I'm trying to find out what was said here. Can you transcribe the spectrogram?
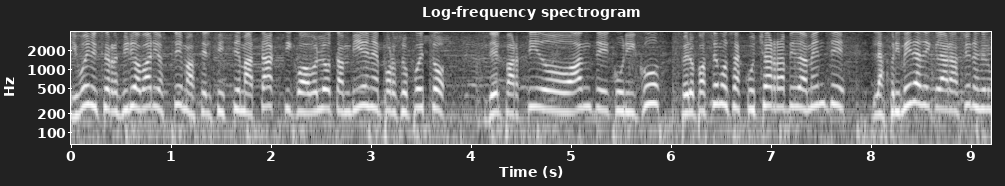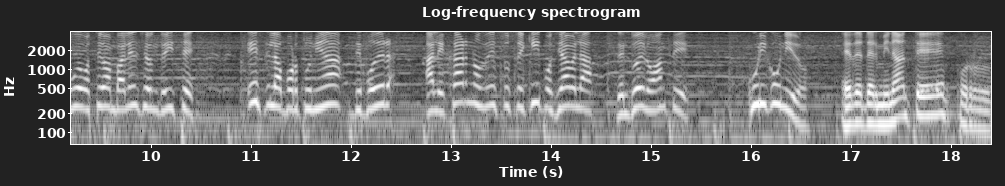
y bueno, y se refirió a varios temas. El sistema táctico habló también, por supuesto, del partido ante Curicó, pero pasemos a escuchar rápidamente las primeras declaraciones del Huevo Esteban Valencia, donde dice, es la oportunidad de poder alejarnos de esos equipos y habla del duelo ante Curicó Unido. es determinante por,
